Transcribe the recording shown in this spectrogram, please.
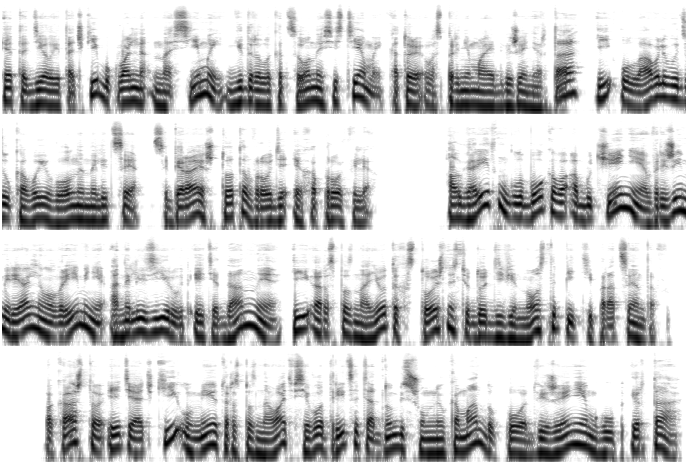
Это делает очки буквально носимой гидролокационной системой, которая воспринимает движение рта и улавливает звуковые волны на лице, собирая что-то вроде эхопрофиля. Алгоритм глубокого обучения в режиме реального времени анализирует эти данные и распознает их с точностью до 95%. Пока что эти очки умеют распознавать всего 31 бесшумную команду по движениям губ и рта,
